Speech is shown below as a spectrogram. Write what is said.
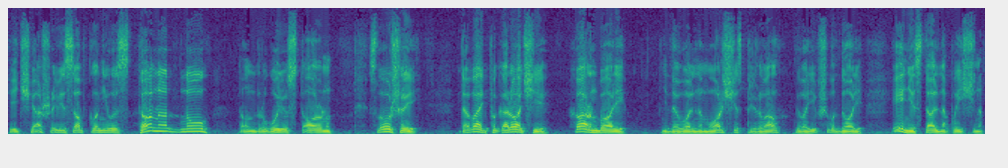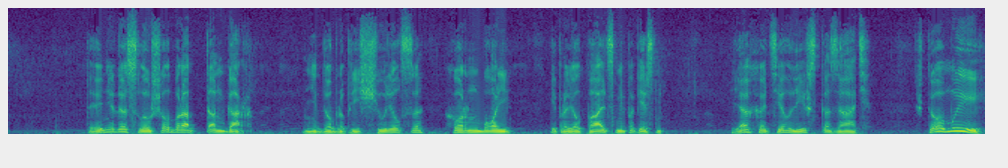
и чаша весов клонилась то на одну, то на другую сторону. «Слушай, давай покороче, Хорнбори!» Недовольно морщис прервал говорившего Дори, и не столь напыщенно. «Ты не дослушал, брат Тангар!» Недобро прищурился Хорнбори и провел пальцами по перстню. «Я хотел лишь сказать, что мы...»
